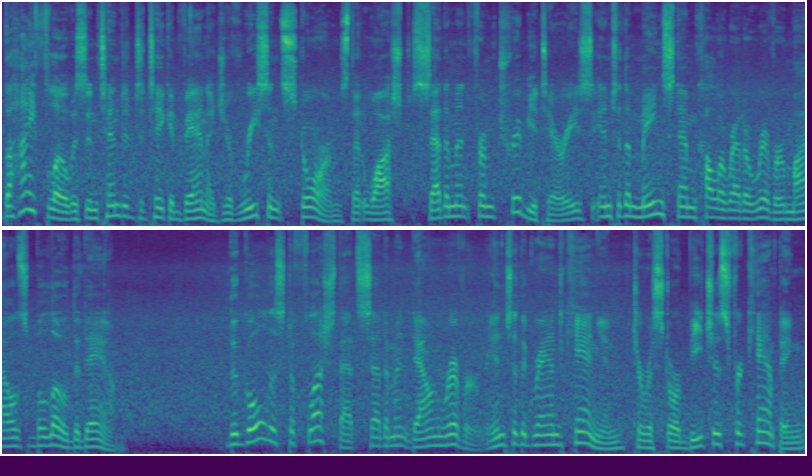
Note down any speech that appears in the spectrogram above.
The high flow is intended to take advantage of recent storms that washed sediment from tributaries into the main stem Colorado River miles below the dam. The goal is to flush that sediment downriver into the Grand Canyon to restore beaches for camping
